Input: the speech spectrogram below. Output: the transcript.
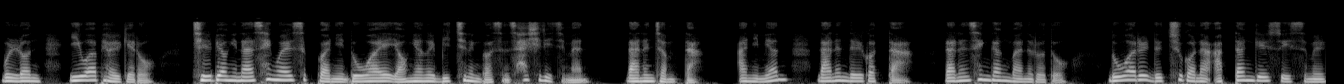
물론 이와 별개로 질병이나 생활 습관이 노화에 영향을 미치는 것은 사실이지만 나는 젊다 아니면 나는 늙었다 라는 생각만으로도 노화를 늦추거나 앞당길 수 있음을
